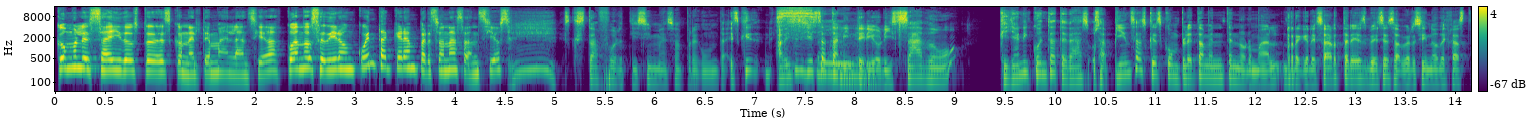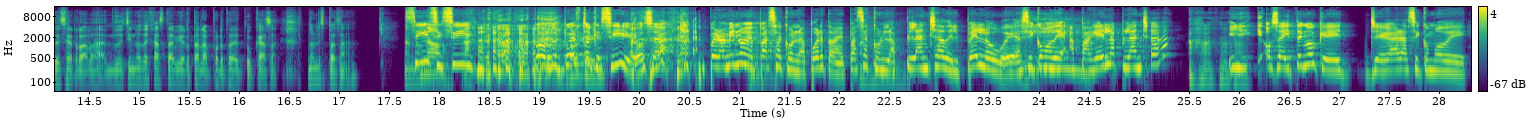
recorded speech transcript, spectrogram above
¿cómo les ha ido a ustedes con el tema de la ansiedad? ¿Cuándo se dieron cuenta que eran personas ansiosas? Es que está fuertísima esa pregunta. Es que a veces ya está tan Sí. interiorizado que ya ni cuenta te das. O sea, piensas que es completamente normal regresar tres veces a ver si no dejaste cerrada, si no dejaste abierta la puerta de tu casa. ¿No les pasa? Ah, ¿no? Sí, No. sí, sí. Por supuesto que sí. O sea, pero a mí no me pasa con la puerta, me pasa con la plancha del pelo, güey. Así como de apagué la plancha Ajá, ajá. y, o sea, y tengo que llegar así como de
